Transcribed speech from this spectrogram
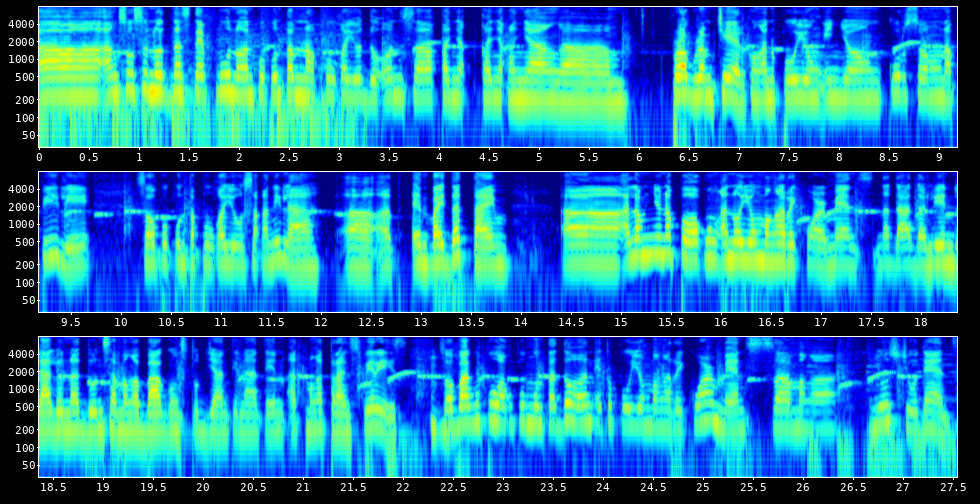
ah, ang susunod na step po nun, pupunta na po kayo doon sa kanya, kanya-kanyang um, program chair, kung ano po yung inyong kursong napili. So pupunta po kayo sa kanila ah, at and by that time Ah, alam nyo na po kung ano yung mga requirements na dadalhin lalo na dun sa mga bagong estudyante natin at mga transferees. So bago po ako pumunta doon, ito po yung mga requirements sa mga new students.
